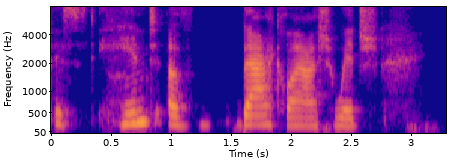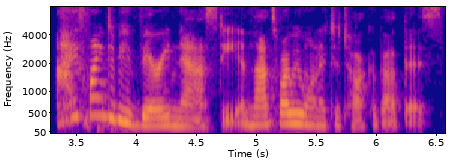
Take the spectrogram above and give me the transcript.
this hint of backlash, which I find to be very nasty. And that's why we wanted to talk about this.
